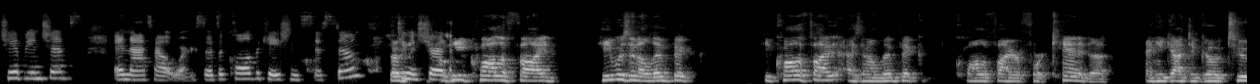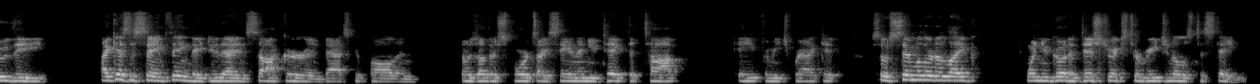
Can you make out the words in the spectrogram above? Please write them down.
Championships, and that's how it works. So it's a qualification system so to ensure he, he qualified. He was an Olympic. He qualified as an Olympic qualifier for Canada, and he got to go to the. I guess the same thing. They do that in soccer and basketball and those other sports I see, and then you take the top eight from each bracket. So similar to like when you go to districts to regionals to state.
